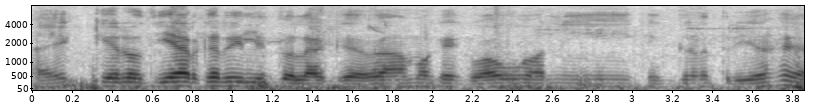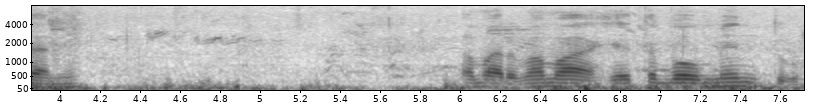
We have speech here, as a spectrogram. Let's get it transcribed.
આ એક કેરો તૈયાર કરી લીધો લાગે. હવે આમાં કંઈક વાવવાની કંઈક ગણતરી હશે આની. અમારા મામા છે તો બહુ મહેનતું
